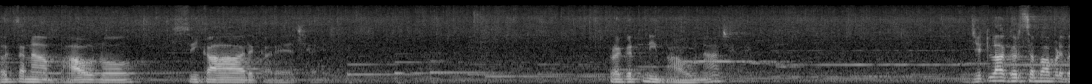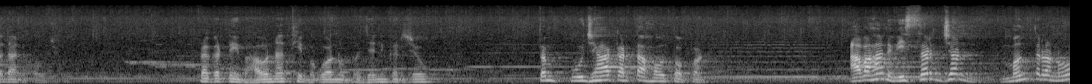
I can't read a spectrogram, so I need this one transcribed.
ભક્તના ભાવનો સ્વીકાર કરે છે. પ્રગટની ભાવના છે. જેટલા ઘર સભા આપણે બધાને કહું છું, પ્રગટની ભાવનાથી ભગવાનનું ભજન કરજો. તમે પૂજા કરતા હોવ તો પણ આવાહન, વિસર્જન મંત્રનો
